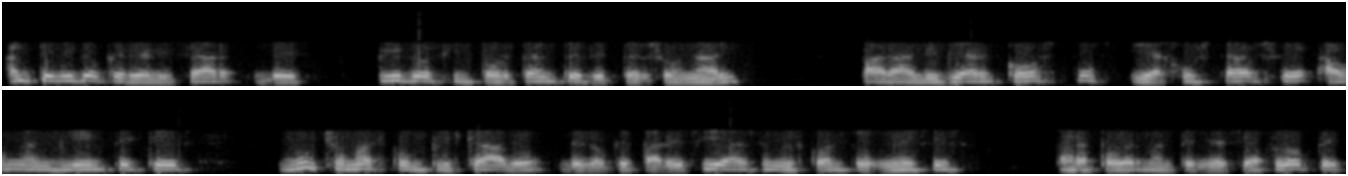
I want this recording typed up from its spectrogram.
han tenido que realizar despidos importantes de personal para aliviar costos y ajustarse a un ambiente que es mucho más complicado de lo que parecía hace unos cuantos meses para poder mantenerse a flote.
